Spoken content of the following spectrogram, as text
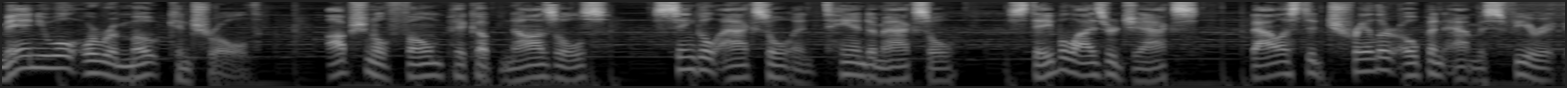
Manual or remote controlled. Optional foam pickup nozzles, single axle and tandem axle, stabilizer jacks, ballasted trailer open atmospheric,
